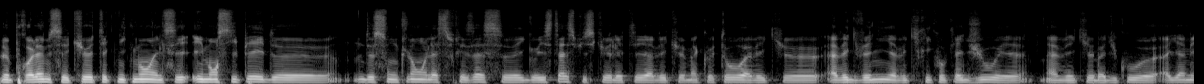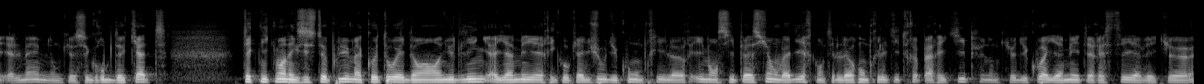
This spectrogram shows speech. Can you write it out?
Le problème, c'est que techniquement, elle s'est émancipée de, de son clan Las Fresas Egoistas, puisqu'elle était avec Makoto, avec, euh, avec Veni, avec Riko Kaiju et avec bah, du coup Ayame elle-même. Donc ce groupe de quatre techniquement n'existe plus. Makoto est dans Noodling, Ayame et Riko Kaiju du coup ont pris leur émancipation, on va dire, quand ils leur ont pris le titre par équipe. Donc euh, du coup Ayame était resté avec euh,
